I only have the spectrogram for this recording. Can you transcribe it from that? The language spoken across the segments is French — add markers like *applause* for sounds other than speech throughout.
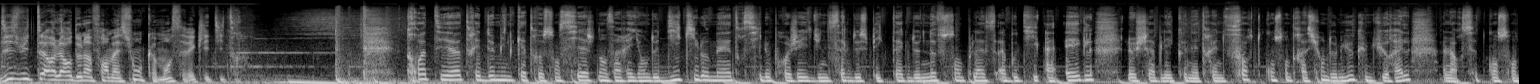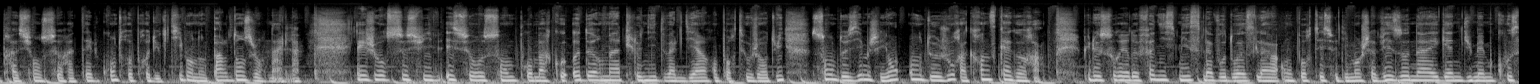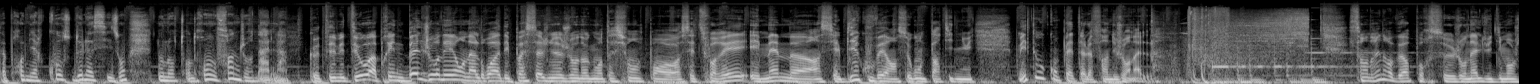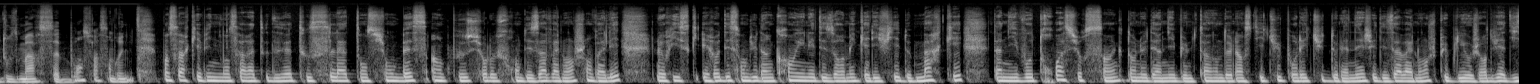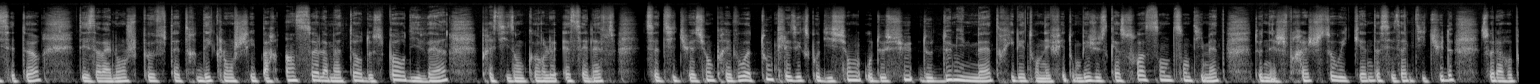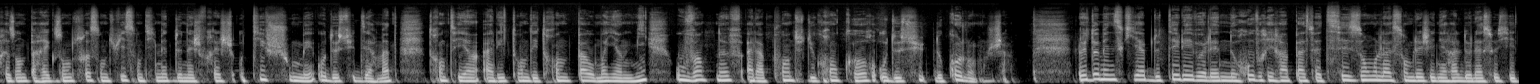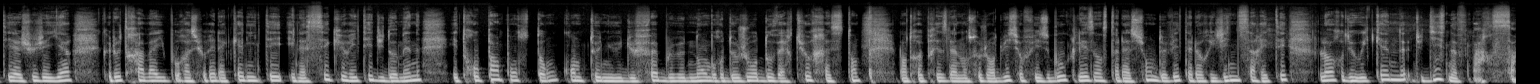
18h, l'heure de l'information, on commence avec les titres. Trois théâtres et 2400 sièges dans un rayon de 10 km. Si le projet d'une salle de spectacle de 900 places aboutit à Aigle, le Chablais connaîtra une forte concentration de lieux culturels. Alors cette concentration sera-t-elle contre-productive? On en parle dans ce journal. Les jours se suivent et se ressemblent pour Marco Odermatt. Le nid de Valdia a remporté aujourd'hui son deuxième géant en deux jours à Kranskagora. Puis le sourire de Fanny Smith, la vaudoise, l'a emporté ce dimanche à Vezona et gagne du même coup sa première course de la saison. Nous l'entendrons en fin de journal. Côté météo, après une belle journée, on a le droit à des passages nuageux en augmentation pour cette soirée et même un ciel bien couvert en seconde partie de nuit. Météo complète à la fin du journal. Sandrine Rover pour ce journal du dimanche 12 mars. Bonsoir Sandrine. Bonsoir Kevin, bonsoir à toutes et à tous. La tension baisse un peu sur le front des avalanches en vallée. Le risque est redescendu d'un cran il est désormais qualifié de marqué d'un niveau 3 sur 5 dans le dernier bulletin de l'Institut pour l'étude de la neige et des avalanches publié aujourd'hui à 17h. Des avalanches peuvent être déclenchées par un seul amateur de sport d'hiver, précise encore le SLF. Cette situation prévaut à toutes les expositions au-dessus de 2000 mètres. Il est en effet tombé jusqu'à 60 cm de neige fraîche ce week-end à ces altitudes. Cela représente par exemple 68 cm de neige fraîche au Tif-Choumet, au-dessus de Zermatt, 31 à l'étang des 30 pas au moyen demi ou 29 à la pointe du Grand Corps, au-dessus de Collonges. Le domaine skiable de Télévolen ne rouvrira pas cette saison. L'Assemblée générale de la société a jugé hier que le travail pour assurer la qualité et la sécurité du domaine est trop important compte tenu du faible nombre de jours d'ouverture restants. L'entreprise l'annonce aujourd'hui sur Facebook. Les installations devaient à l'origine s'arrêter lors du week-end du 19 mars.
